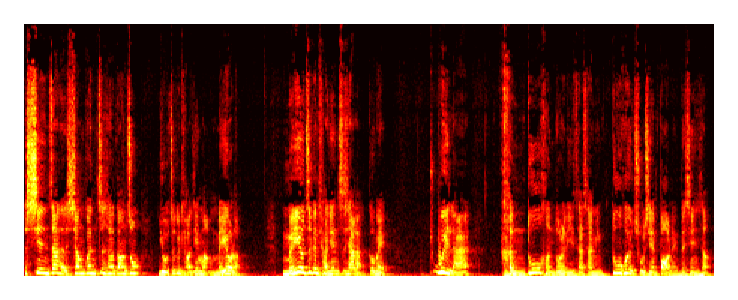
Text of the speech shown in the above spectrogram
现在的相关政策当中有这个条件吗？没有了，没有这个条件之下了，各位，未来很多很多的理财产品都会出现暴雷的现象，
